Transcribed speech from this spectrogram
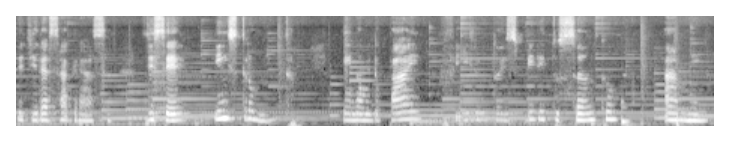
pedir essa graça de ser instrumento. Em nome do Pai, do Filho, do Espírito Santo. Amém.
